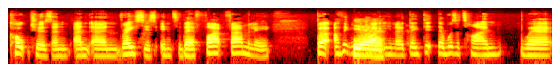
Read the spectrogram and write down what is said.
cultures and, and and races into their fa- family. But I think yeah. right. You know, they did. There was a time where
